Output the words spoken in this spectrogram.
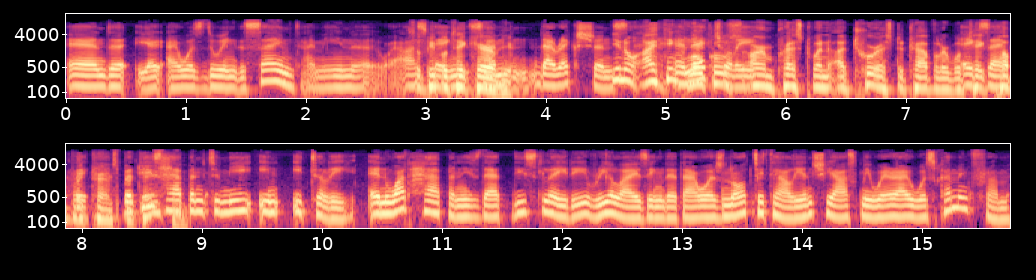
and uh, I, I was doing the same. I mean, uh, asking people take care of you. directions. You know, I think and locals actually, are impressed when a tourist, a traveler, will take public transportation. But this happened to me in Italy. And what happened is that this lady, realizing that I was not Italian, she asked me where I was coming from.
